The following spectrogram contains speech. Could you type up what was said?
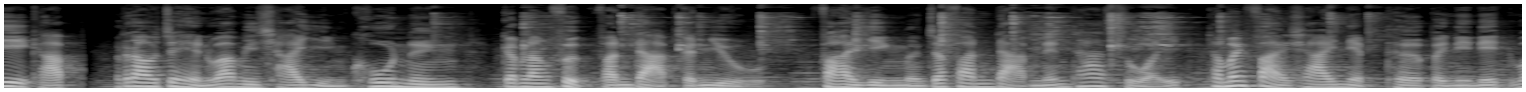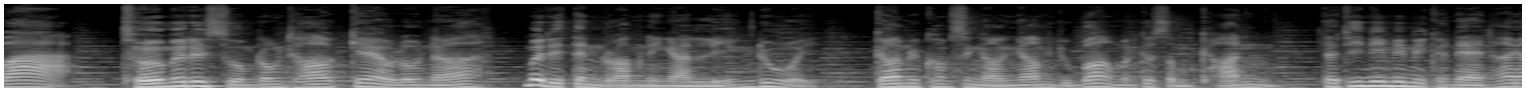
ที่ครับ เราจะเห็นว่ามีชายหญิงคู่หนึ่งกำลังฝึกฟันดาบกันอยู่ ฝ่ายหญิงเหมือนจะฟันดาบเน้นท่าสวยทำให้ฝ่ายชายเหน็บเธอไปนิดๆว่า เธอไม่ได้สวมรองเท้าแก้วแล้วนะ ไม่ได้เต้นรำในงานเลี้ยงด้วย การมีความสง่างามอยู่บ้างมันก็สำคัญ แต่ที่นี่ไม่มีคะแนนให้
